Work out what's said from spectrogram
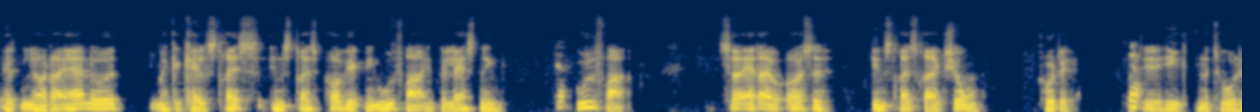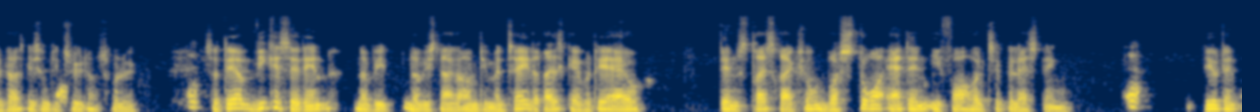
at når der er noget, man kan kalde stress, en stresspåvirkning udefra, en belastning Ja. udefra, så er der jo også en stressreaktion på det. Og Ja. det er helt naturligt, også ligesom dit sygdomsforløb. Ja. Så der vi kan sætte ind, når vi, når vi snakker om de mentale redskaber, det er jo den stressreaktion, hvor stor er den i forhold til belastningen? Ja. Det er jo den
